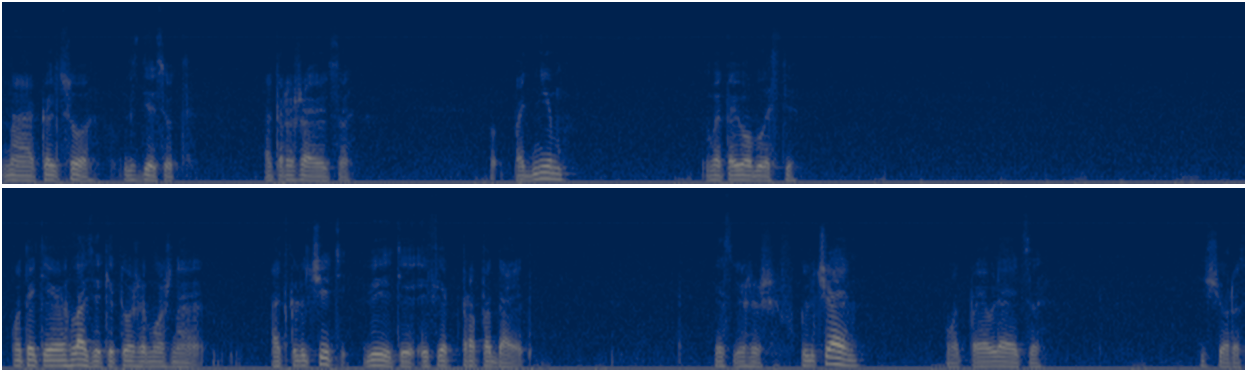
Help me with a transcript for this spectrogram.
на кольцо, здесь вот отражаются под ним в этой области. Вот эти глазики тоже можно отключить. Видите, эффект пропадает. Если же включаем, вот появляется еще раз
